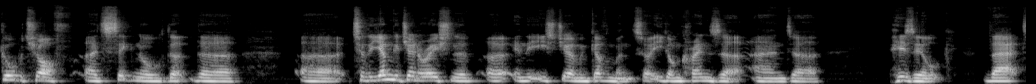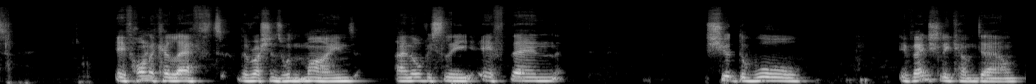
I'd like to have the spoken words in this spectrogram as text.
Gorbachev had signaled that the uh, to the younger generation of uh, in the East German government, so Egon Krenz and uh, his ilk, that if Honecker left, the Russians wouldn't mind, and obviously, if then should the wall eventually come down,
